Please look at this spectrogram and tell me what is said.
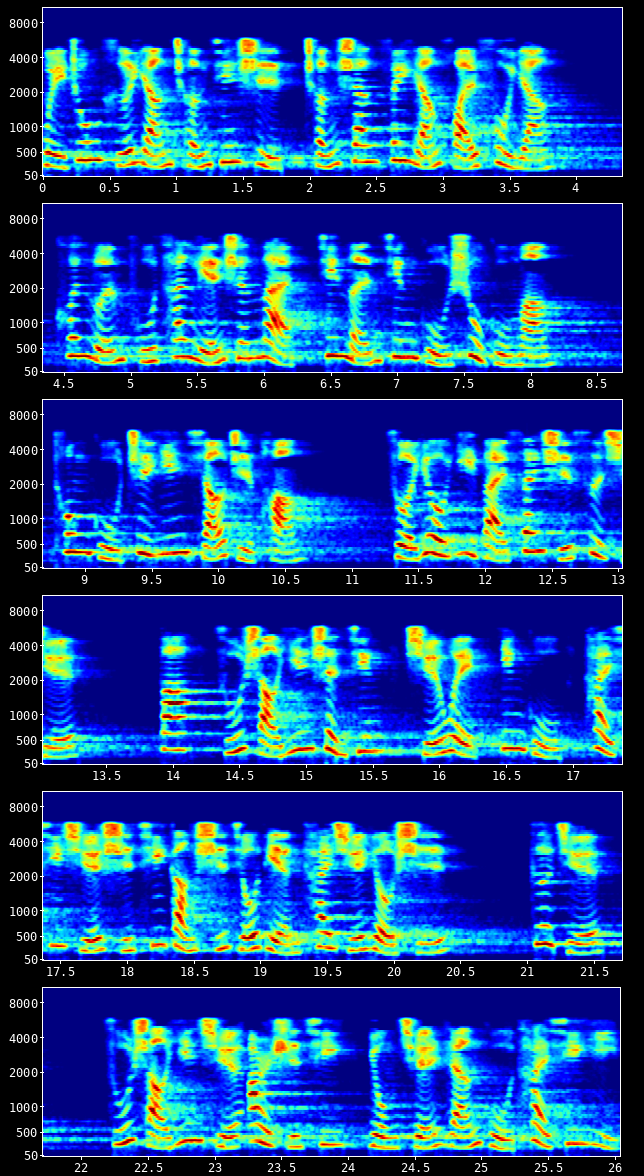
尾中合阳成金氏，成山飞阳怀复阳，昆仑蒲参连身脉，金门经骨束骨芒，通骨至阴小指旁，左右一百三十四穴。八足少阴肾经穴位阴谷太溪穴十七杠十九点开穴有时。歌诀足少阴穴二十七涌泉然谷太溪意，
